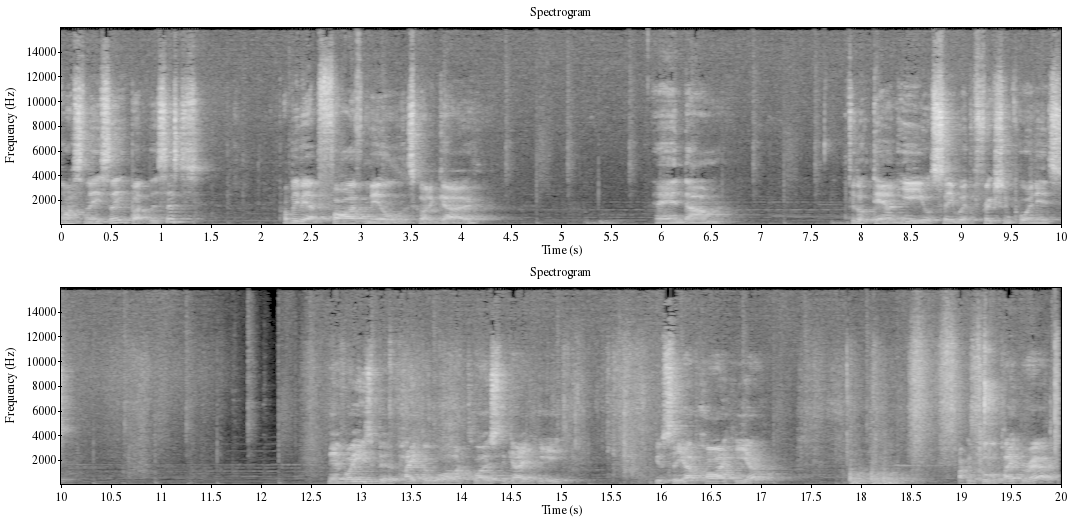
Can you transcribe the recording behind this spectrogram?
nice and easily, but there's just probably about five mil that's got to go. And um, if you look down here you'll see where the friction point is. Now if I use a bit of paper while I close the gate here, you'll see up high here, I can pull the paper out,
